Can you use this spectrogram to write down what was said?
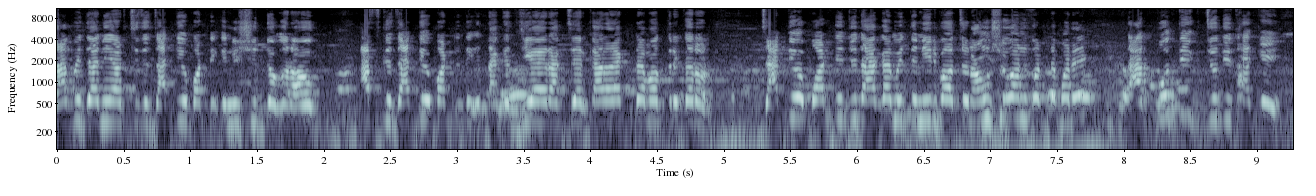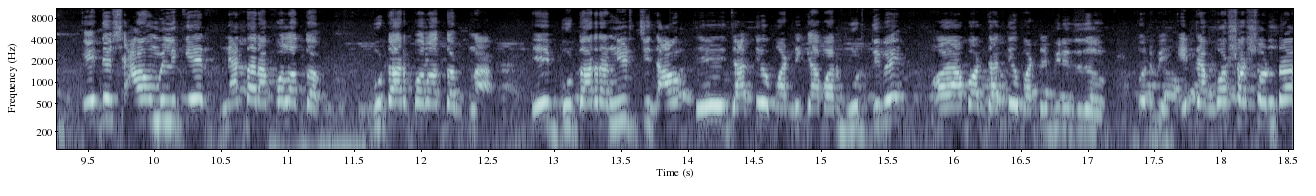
দাবি জানিয়ে আসছি যে জাতীয় পার্টিকে নিষিদ্ধ করা হোক। আজকে জাতীয় পার্টি থেকে তাকে জিয়ায় রাখছে এর কারণ একটা মাত্র কারণ। জাতীয় পার্টি যদি আগামীতে নির্বাচন অংশগ্রহণ করতে পারে তার প্রতীক যদি থাকে এদেশ আওয়ামী লীগের নেতারা পলাতক। ভোটার পলাতক না। এই ভোটাররা নিশ্চিত এই জাতীয় পার্টিকে আবার ভোট দিবে, হয় আবার জাতীয় পার্টির বিরোধী দল করবে। এটা প্রশাসনরা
